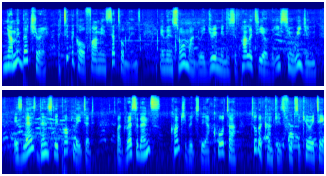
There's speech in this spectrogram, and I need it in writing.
Nyamebekyere, a typical farming settlement in the Nsawam municipality of the eastern region, is less densely populated, but residents contribute their quota to the country's food security.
